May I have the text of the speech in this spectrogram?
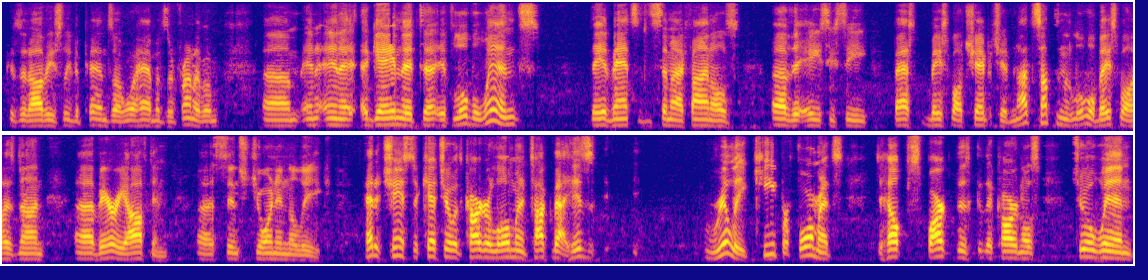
because it obviously depends on what happens in front of them. Um, and, and a, a, game that uh, if Louisville wins, they advance to the semifinals of the ACC bas- baseball championship. Not something that Louisville baseball has done uh, very often uh, since joining the league. Had a chance to catch up with Carter Lohman and talk about his really key performance to help spark the, the Cardinals to a win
